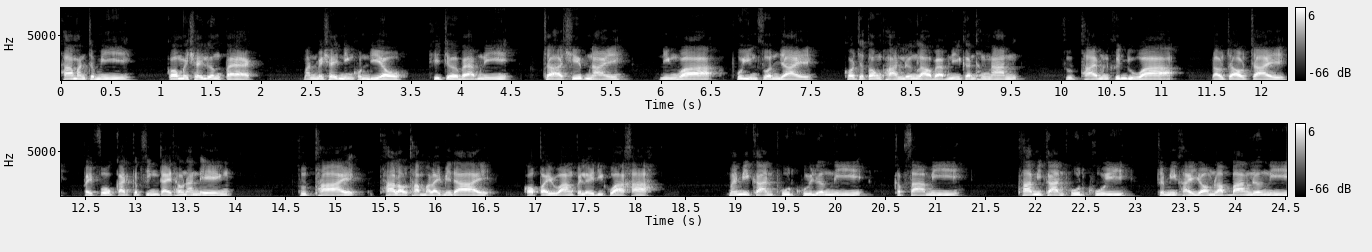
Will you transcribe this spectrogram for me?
ถ้ามันจะมีก็ไม่ใช่เรื่องแปลก มันไม่ใช่หนิงคนเดียวที่เจอแบบนี้ จะอาชีพไหน หนิงว่าผู้หญิงส่วนใหญ่ก็จะต้องผ่านเรื่องราวแบบนี้กันทั้งนั้น สุดท้ายมันขึ้นอยู่ว่า เราจะเอาใจไปโฟกัสกับสิ่งใดเท่านั้นเอง สุดท้ายถ้าเราทำอะไรไม่ได้ ก็ปล่อยวางไปเลยดีกว่าค่ะ ไม่มีการพูดคุยเรื่องนี้กับสามี ถ้ามีการพูดคุย จะมีใครยอมรับบ้างเรื่องนี้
